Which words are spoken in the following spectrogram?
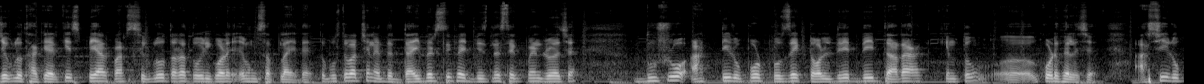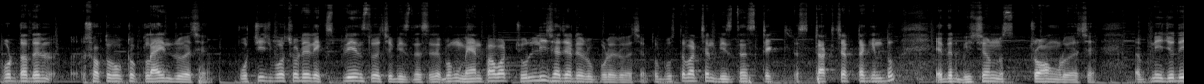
যেগুলো থাকে আর কি স্পেয়ার পার্টস সেগুলোও তারা তৈরি করে এবং সাপ্লাই দেয়। তো বুঝতে পারছেন, এদের ডাইভার্সিফাইড বিজনেস সেগমেন্ট রয়েছে। দুশো আটটির উপর প্রজেক্ট অলরেডি তারা কিন্তু করে ফেলেছে। আশির উপর তাদের শক্তপোক্ত ক্লায়েন্ট রয়েছে। পঁচিশ বছরের এক্সপিরিয়েন্স রয়েছে বিজনেসের এবং ম্যান পাওয়ার চল্লিশ হাজারের উপরে রয়েছে। তো বুঝতে পারছেন বিজনেস স্ট্রাকচারটা কিন্তু এদের ভীষণ স্ট্রং রয়েছে। আপনি যদি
